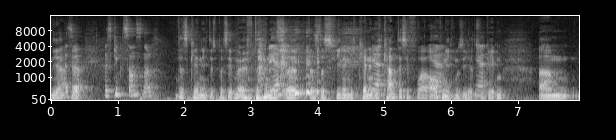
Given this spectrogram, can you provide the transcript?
Ja, also ja. was gibt es sonst noch? Das kenne ich, das passiert mir öfter, Ja. dass, äh, dass das viele nicht kennen. Ja. Ich kannte sie vorher auch nicht, muss ich ja, zugeben. Ähm,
